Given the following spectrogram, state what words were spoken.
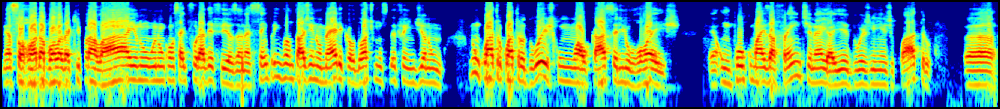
né, só roda a bola daqui para lá e não, não consegue furar a defesa. Né? Sempre em vantagem numérica, o Dortmund se defendia num, num 4-4-2 com o Alcácer e o Royce é, um pouco mais à frente, né? E aí duas linhas de quatro. Uh,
